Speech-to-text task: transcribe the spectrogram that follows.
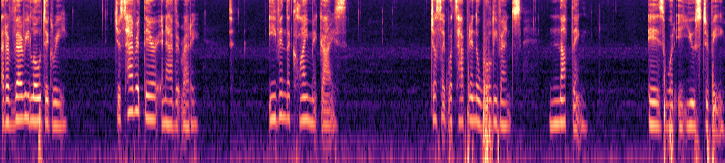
at a very low degree. Just have it there and have it ready. Even the climate, guys, just like what's happening in the world events, nothing is what it used to be.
